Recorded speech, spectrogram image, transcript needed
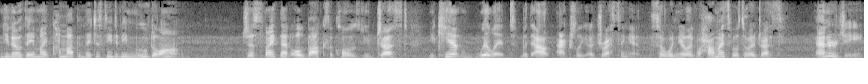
you know, they might come up and they just need to be moved along. Just like that old box of clothes. You just, you can't will it without actually addressing it. So when you're like, well, how am I supposed to address energy?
